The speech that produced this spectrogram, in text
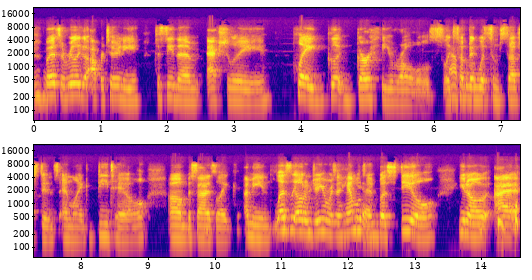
mm-hmm. but it's a really good opportunity to see them actually play good girthy roles like Absolutely. something with some substance and like detail um besides like i mean leslie odom jr was in hamilton yeah. but still you know i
